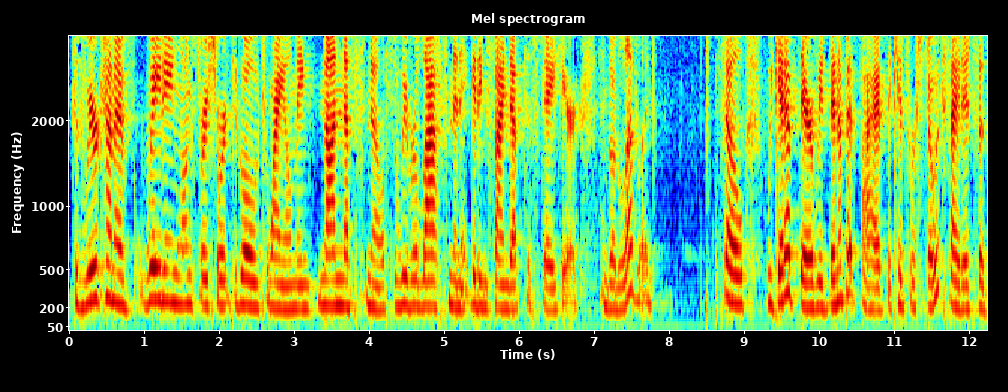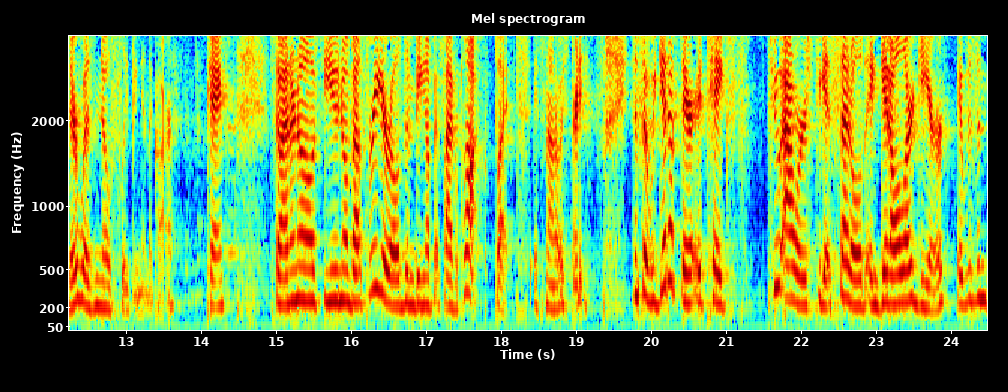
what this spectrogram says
because we were kind of waiting, long story short, to go to Wyoming. Not enough snow. So we were last minute getting signed up to stay here and go to Loveland. So we get up there. We'd been up at 5. The kids were so excited. So there was no sleeping in the car. Okay. So I don't know if you know about three year olds and being up at five o'clock, but it's not always pretty. And so we get up there. It takes two hours to get settled and get all our gear. It was an,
